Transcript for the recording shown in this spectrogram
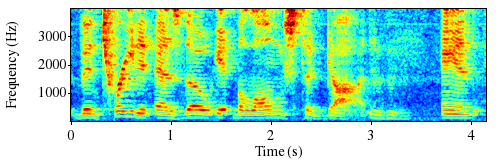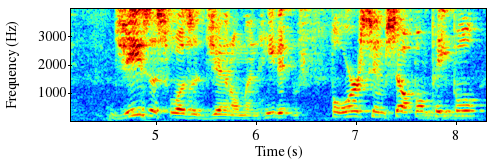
then treat it as though it belongs to God. Mm-hmm. And Jesus was a gentleman. He didn't force himself on mm-hmm. people.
